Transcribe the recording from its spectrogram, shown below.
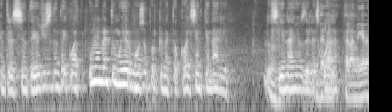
entre el 68 y 74. Un momento muy hermoso porque me tocó el centenario, los 100 años de la escuela. De la, Miguel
